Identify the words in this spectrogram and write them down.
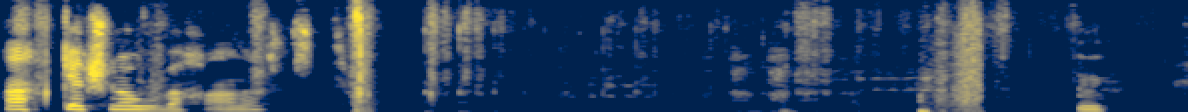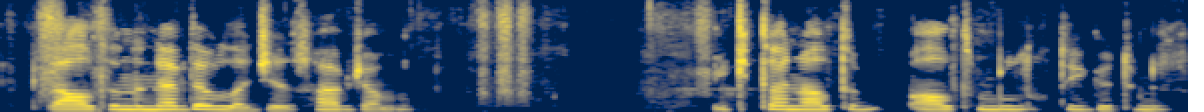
Hah gel şuna vur bak anasını satayım. Hı. De altını nerede bulacağız? Harcam bunu. İki tane altın, altın bulduk diye götümüz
